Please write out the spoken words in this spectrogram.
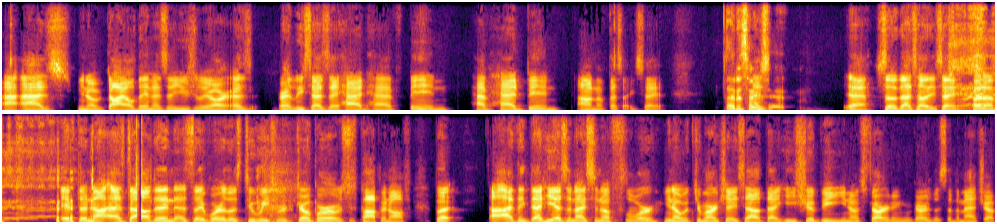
as you know dialed in as they usually are, as or at least as they had have been have had been. I don't know if that's how you say it. That is how as, you say it. Yeah, so that's how you say it. But um, if they're not as dialed in as they were those two weeks where Joe Burrow was just popping off, but I think that he has a nice enough floor, you know, with Ja'Marr Chase out that he should be, you know, starting regardless of the matchup.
